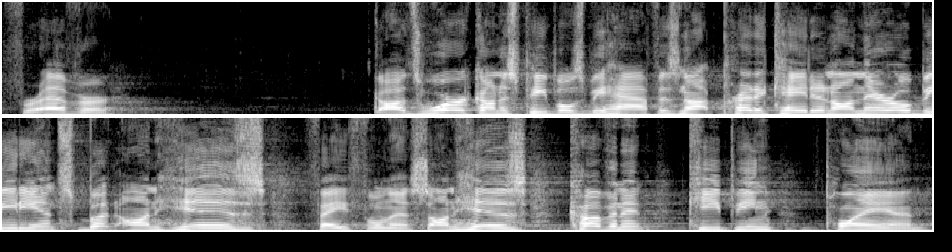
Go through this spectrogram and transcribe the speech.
forever. God's work on his people's behalf is not predicated on their obedience, but on his faithfulness, on his covenant keeping plan.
